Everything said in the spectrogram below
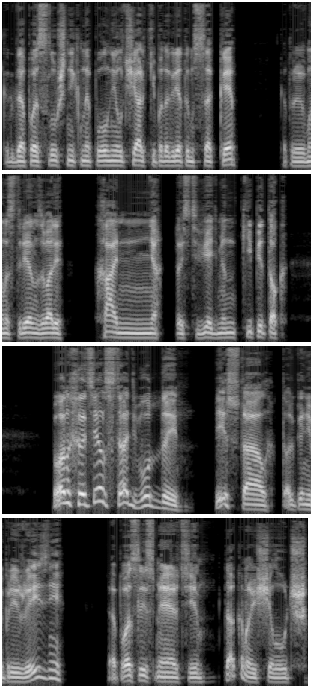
когда послушник наполнил чарки подогретым саке, которые в монастыре называли хання, то есть ведьмин кипяток. Он хотел стать Буддой и стал, только не при жизни, а после смерти. Так оно еще лучше.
